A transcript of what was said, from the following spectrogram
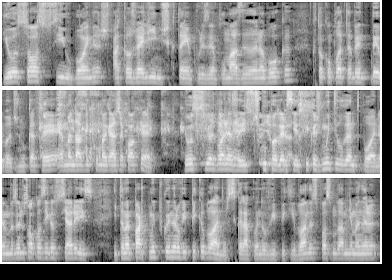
e eu só associo boinas àqueles velhinhos que têm, por exemplo, uma azeda na boca, que estão completamente bêbados no café a mandar vir com uma gaja qualquer. Eu associo as boinas a isso. Desculpa, Garcia, tu ficas muito elegante de boina, mas eu não só consigo associar a isso. E também parte muito porque eu ainda não vi Peaky Blinders. Se calhar quando eu vir Peaky Blinders posso mudar a minha maneira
